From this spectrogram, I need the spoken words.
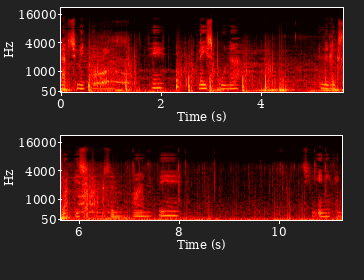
i have to make my way there. Blaze spawner. And it looks like there's crimson biome there. See anything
